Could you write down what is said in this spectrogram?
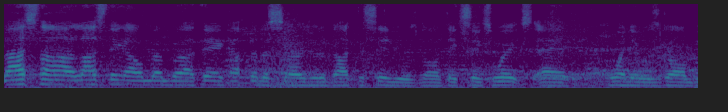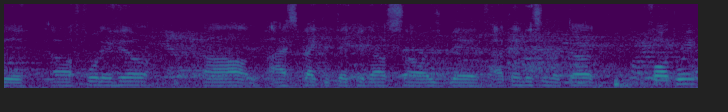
last time, last thing I remember, I think after the surgery, the doctor said it was going to take six weeks, and when it was going to be uh, fully healed, um, I expect to take it off. So it's been, I think this is the third, fourth week.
